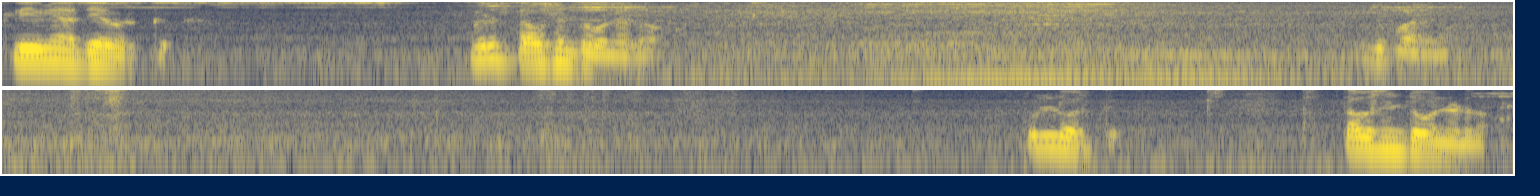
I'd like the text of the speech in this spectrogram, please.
ஸ்லீவ்லேயும் அதே ஒர்க்கு வெறும் தௌசண்ட் டூ ஹண்ட்ரடும் இது பாருங்க. Full work thousand two hundred தான்.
